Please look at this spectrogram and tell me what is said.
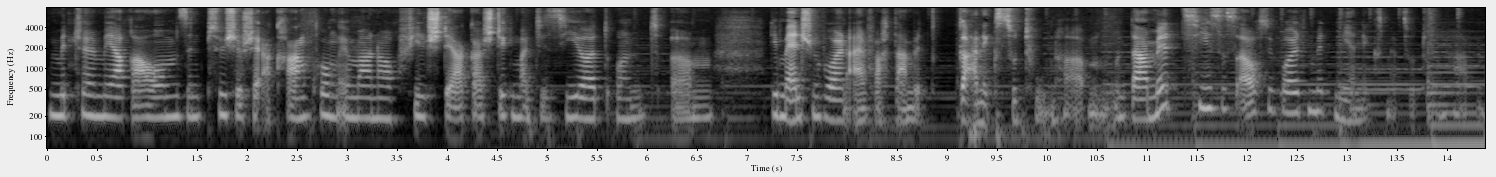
Mittelmeerraum sind psychische Erkrankungen immer noch viel stärker stigmatisiert und ähm, die Menschen wollen einfach damit gar nichts zu tun haben. Und damit hieß es auch, sie wollten mit mir nichts mehr zu tun haben.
